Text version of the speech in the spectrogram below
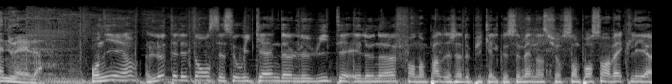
Annuel. On y est, hein. le Téléthon c'est ce week-end, le 8 et le 9, on en parle déjà depuis quelques semaines hein, sur 100% avec les, euh,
